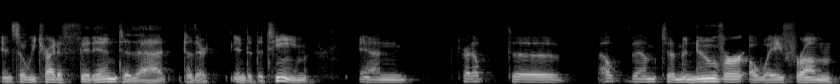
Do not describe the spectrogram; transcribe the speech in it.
And so we try to fit into that to their into the team and try to to help them to maneuver away from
